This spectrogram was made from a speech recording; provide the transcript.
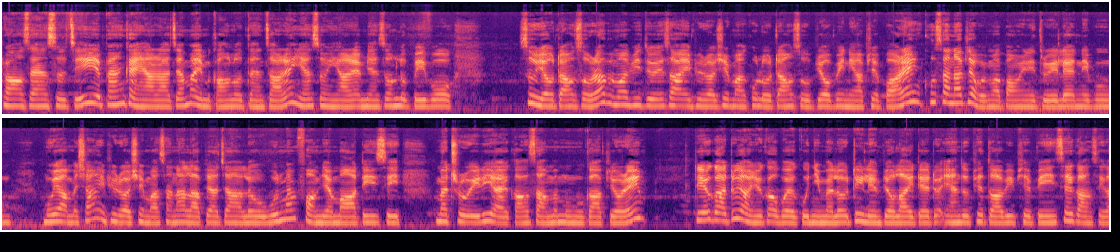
ဒေါန်ဆန်းစုကြည်ရပန်းခံရတာကျမ်းမာရေးမကောင်းလို့တန်ကြတဲ့ရန်စွန်ရတဲ့အမြန်ဆုံးလွတ်ပေးဖို့စုယုံတောင်းဆိုတာဗမာပြည်သူရေးစာအင်ဖြူတော်ရှိမှခုလိုတောင်းဆိုပြောပေးနေတာဖြစ်ပါတယ်။ခုဆန္ဒပြပွဲမှာပါဝင်နေသူတွေလည်းနေဘူးမိုးရမရှာအင်ဖြူတော်ရှိမှဆန္ဒလာပြကြလို့ Women for Myanmar DC Metro Area ရဲ့ခေါင်းဆောင်မမှုမှုကပြောတယ်။တရုတ်ကတူအောင်ရွေးကောက်ပွဲကိုညီမယ်လို့တိလင်းပြောလိုက်တဲ့အတွက်ရန်သူဖြစ်သွားပြီးဖြစ်ပြီးစစ်ကောင်စီက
